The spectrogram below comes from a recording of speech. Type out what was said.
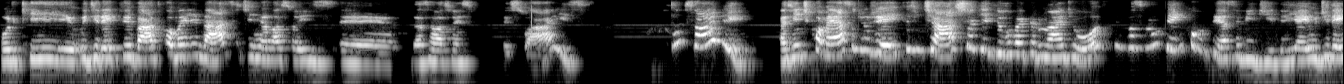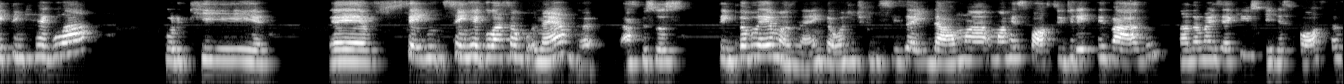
Porque o direito privado, como ele nasce de relações, é, das relações pessoais, não sabe. A gente começa de um jeito, a gente acha que aquilo vai terminar de outro, e você não tem como ter essa medida. E aí o direito tem que regular, porque é, sem, sem regulação, né, as pessoas têm problemas, né? Então a gente precisa aí dar uma, uma resposta. E o direito privado nada mais é que isso, que respostas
